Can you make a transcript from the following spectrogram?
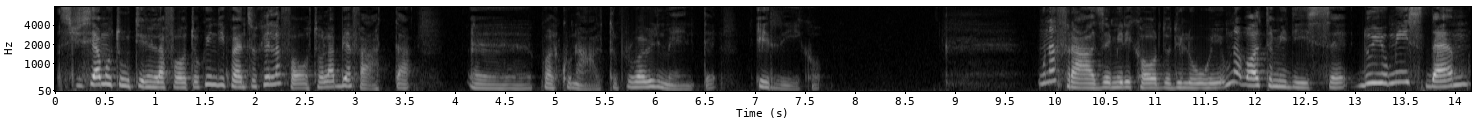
Ci siamo tutti nella foto, quindi penso che la foto l'abbia fatta eh, qualcun altro, probabilmente Enrico. Una frase mi ricordo di lui, una volta mi disse Do you miss them?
